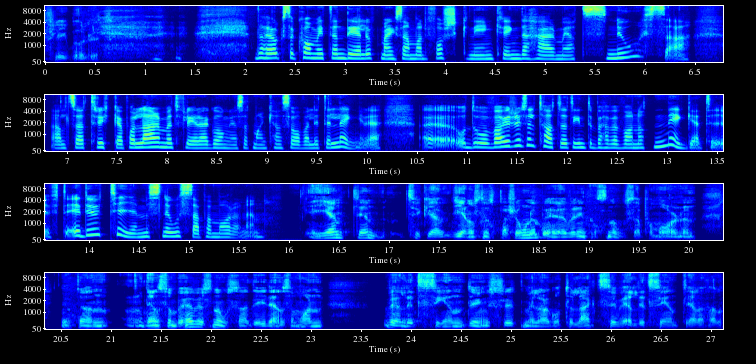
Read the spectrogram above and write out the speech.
flygbullret. Det har också kommit en del uppmärksammad forskning kring det här med att snosa. Alltså att trycka på larmet flera gånger så att man kan sova lite längre. Och då var ju resultatet att det inte behöver vara något negativt. Är du team snosa på morgonen? Egentligen tycker jag genomsnittspersonen behöver inte snosa på morgonen. Utan den som behöver snosa det är den som har en väldigt sen dygnsrytm eller har gått och lagt sig väldigt sent i alla fall.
